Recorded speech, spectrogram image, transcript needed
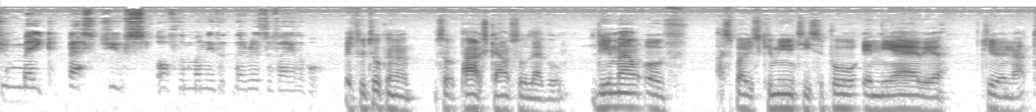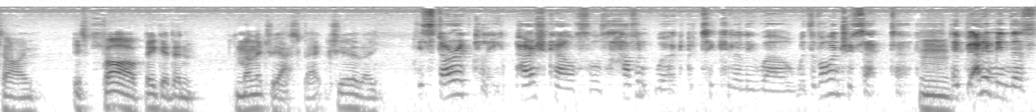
to make best use of the money that there is available. If we're talking a sort of parish council level, the amount of, I suppose, community support in the area during that time is far bigger than the monetary aspect, surely. Historically, parish councils haven't worked particularly well with the voluntary sector. Mm. I don't mean there's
